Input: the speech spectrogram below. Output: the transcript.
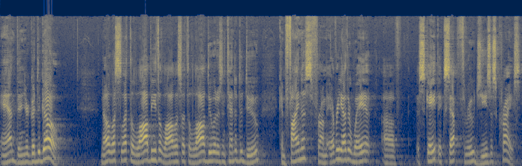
and then you're good to go. No, let's let the law be the law. Let's let the law do what it's intended to do. Confine us from every other way of escape except through Jesus Christ.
